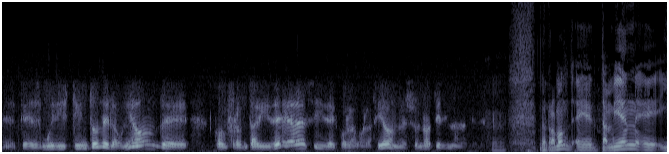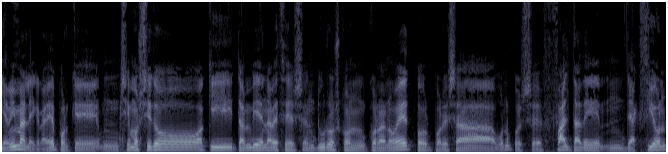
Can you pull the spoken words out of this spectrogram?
Eh, que es muy distinto de la unión, de confrontar ideas y de colaboración. Eso no tiene nada que ver. Don Ramón, eh, también, eh, y a mí me alegra, eh, porque mm, si hemos sido aquí también a veces duros con, con Anoed por, por esa bueno pues eh, falta de, acción,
